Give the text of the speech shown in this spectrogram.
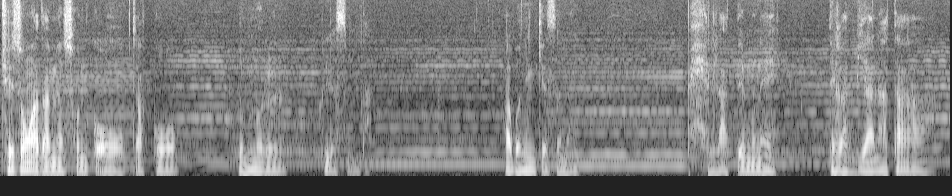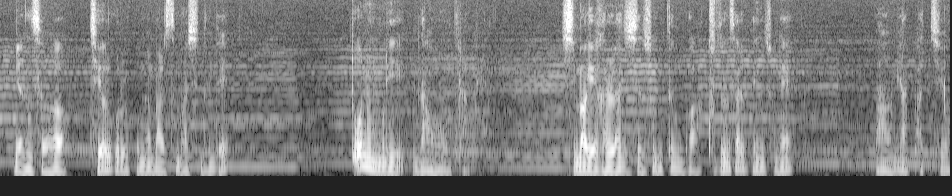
죄송하다며 손 꼭 잡고 눈물을 흘렸습니다. 아버님께서는 매일 나 때문에 내가 미안하다면서 제 얼굴을 보며 말씀하시는데 또 눈물이 나오더라고요. 심하게 갈라지신 손등과 굳은 살 뺀 손에 마음이 아팠지요.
